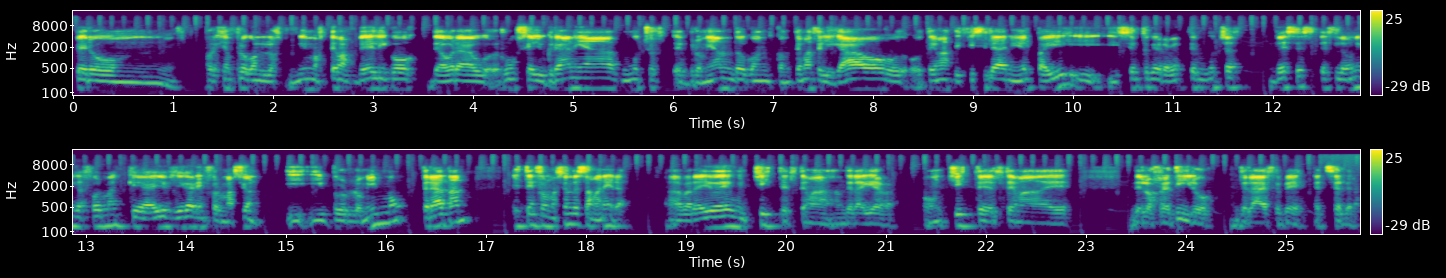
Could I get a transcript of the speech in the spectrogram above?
pero mm, por ejemplo, con los mismos temas bélicos de ahora Rusia y Ucrania, muchos eh, bromeando con, con, temas delicados o, temas difíciles a nivel país y, siento que de repente muchas veces es la única forma en que a ellos llega la información y, y por lo mismo tratan esta información de esa manera. Ah, para ellos es un chiste el tema de la guerra o un chiste el tema de, los retiros de la AFP, etcétera.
